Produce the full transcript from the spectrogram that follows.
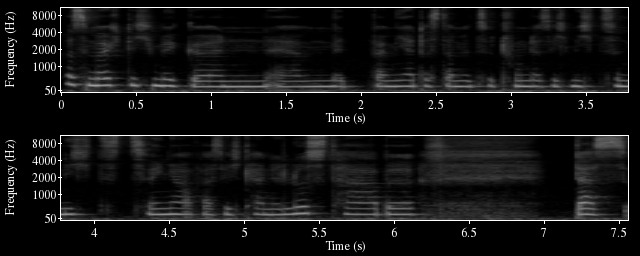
was möchte ich mir gönnen. Ähm, mit, bei mir hat das damit zu tun, dass ich mich zu nichts zwinge, auf was ich keine Lust habe, dass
